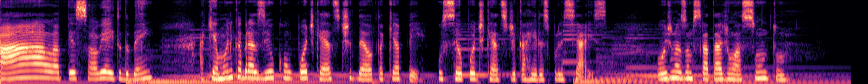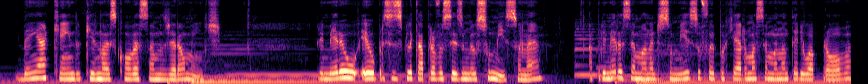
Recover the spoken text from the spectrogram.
Fala pessoal, e aí, tudo bem? Aqui é Mônica Brasil com o podcast Delta QAP, o seu podcast de carreiras policiais. Hoje nós vamos tratar de um assunto bem aquém do que nós conversamos geralmente. Primeiro eu preciso explicar para vocês o meu sumiço, né? A primeira semana de sumiço foi porque era uma semana anterior à prova,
